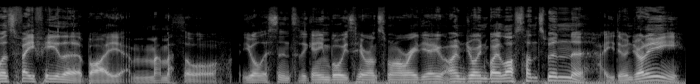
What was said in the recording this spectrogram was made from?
Was Faith Healer by Mammothor. You're listening to the Game Boys here on Smile Radio. I'm joined by Lost Huntsman. How you doing, Johnny?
